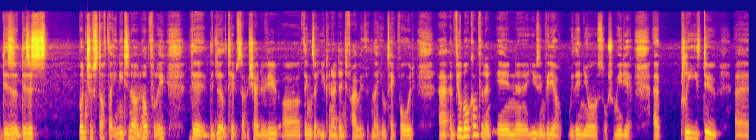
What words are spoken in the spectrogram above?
there's a, there's a bunch of stuff that you need to know, and hopefully, the the little tips that I've shared with you are things that you can identify with and that you'll take forward, uh, and feel more confident in uh, using video within your social media. Uh, please do, uh,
